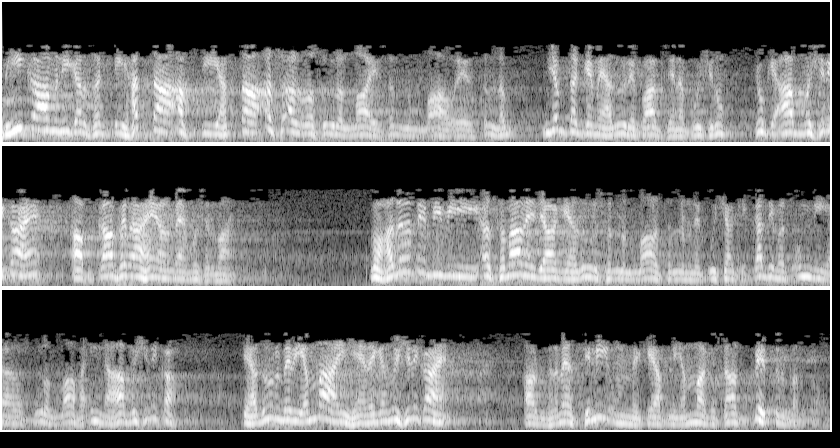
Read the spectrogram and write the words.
بھی کام نہیں کر سکتی، حتیٰ افتی حتیٰ اصل رسول اللہ صلی اللہ علیہ وسلم، جب تک کہ میں حضور پاک سے نہ پوچھ لوں، کیونکہ آپ مشرقہ ہیں، آپ کافرہ ہیں اور میں مسلمان تو حضرت بی بی اسما نے جا کے حضور صلی اللہ علیہ وسلم نے پوچھا کہ قدمت امی یا رسول اللہ، انہا مشرقہ کہ حضور میری اما آئی ہیں لیکن مشرقہ ہیں۔ اور گھر میں سلی ام میں کہ اپنی اما کے ساتھ بہتر بنتا ہوں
